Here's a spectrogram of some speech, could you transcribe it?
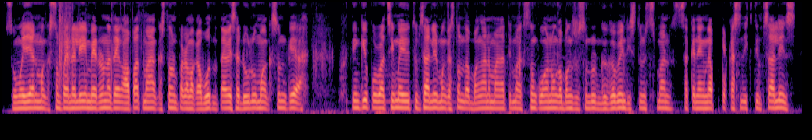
So ngayon mga kaston finally meron na tayong apat mga kaston para makabot na tayo sa dulo mga kaston kaya thank you for watching my youtube channel mga kaston abangan naman natin mga kaston kung anong abang susunod gagawin distance man sa kanyang napakakas na extreme challenge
